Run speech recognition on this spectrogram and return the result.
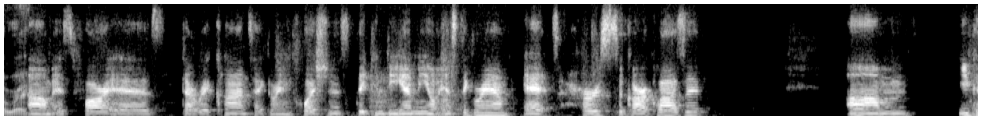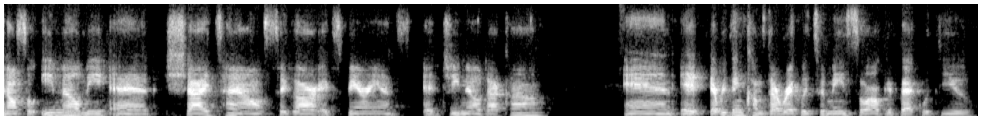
All right. Um, as far as direct contact or any questions, they can DM me on Instagram at her cigar closet. Um, you can also email me at Chi-Town Cigar Experience at gmail.com. And it everything comes directly to me. So I'll get back with you,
